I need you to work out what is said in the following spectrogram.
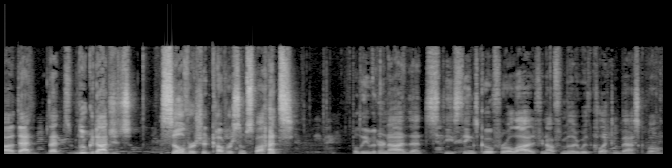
Uh, that that Luka Doncic silver should cover some spots. Believe it or not, that's these things go for a lot. If you're not familiar with collecting basketball,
